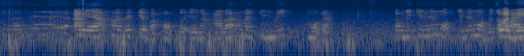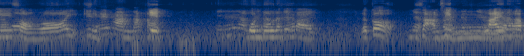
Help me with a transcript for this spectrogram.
กินแล้วแม่อันเนี้ยทำไมไม่เก็บอะของตัวเองอะอะแล้วทำไมกินไม่หมดอะตรงนี้กินให้หมด กินให้หมดไม่สต้องวัสไปดีนะสองร้อยกินสิบ ให้ทันนะคะ เจ็ด กินให้ทันคนดูนะ ไม่ครับได้ไป แล้วก็เนี่ยสามสิบหน่อยนึงเนี่ย ไลค์นะครับ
